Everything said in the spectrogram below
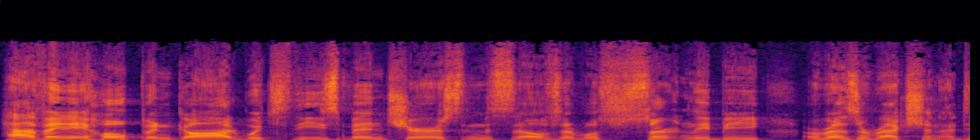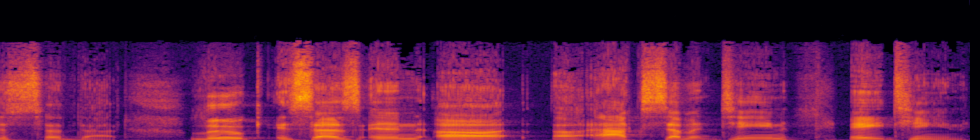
having a hope in God, which these men cherish in themselves, there will certainly be a resurrection. I just said that. Luke, it says in uh, uh, Acts 17 18,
